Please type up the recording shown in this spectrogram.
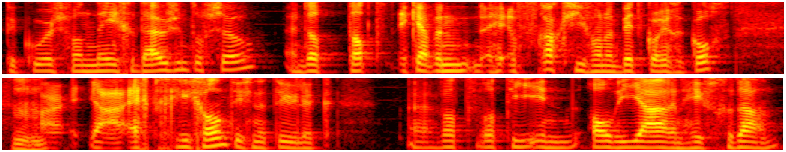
de koers van 9000 of zo. En dat, dat, ik heb een, een fractie van een bitcoin gekocht. Mhm. Maar ja, echt gigantisch natuurlijk. Eh, wat, wat die in al die jaren heeft gedaan.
